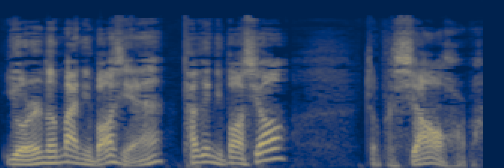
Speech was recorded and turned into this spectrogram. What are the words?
有人能卖你保险？他给你报销？这不笑话吗？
